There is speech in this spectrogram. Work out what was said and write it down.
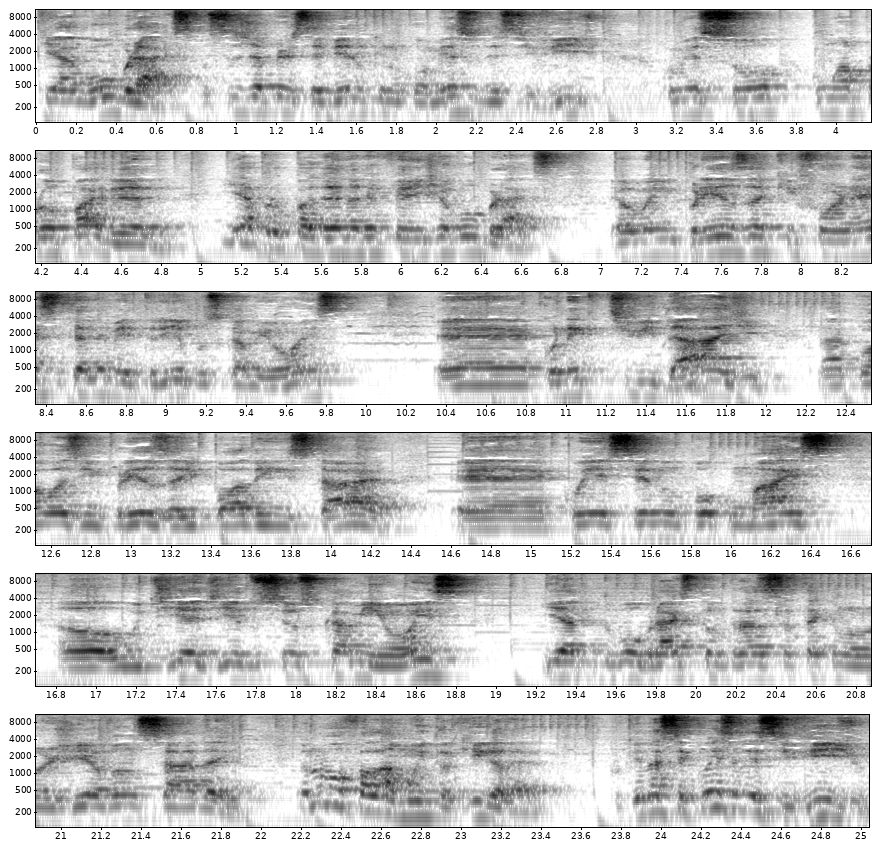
que é a GoBrax. Vocês já perceberam que no começo desse vídeo começou com uma propaganda. E a propaganda referente à GoBrax. É uma empresa que fornece telemetria para os caminhões, é, conectividade na qual as empresas aí podem estar é, conhecendo um pouco mais uh, o dia a dia dos seus caminhões e a do Volbrax então traz essa tecnologia avançada aí. Eu não vou falar muito aqui, galera, porque na sequência desse vídeo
